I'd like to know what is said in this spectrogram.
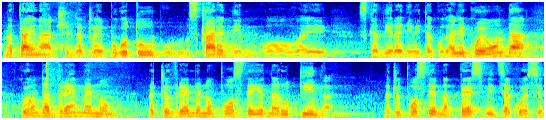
na taj način, dakle, pogotovo skarednim ovaj, skandiranjem i tako dalje, koje onda, koje onda vremenom, dakle, vremenom postaje jedna rutina. Dakle, postoje jedna pesmica koja se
